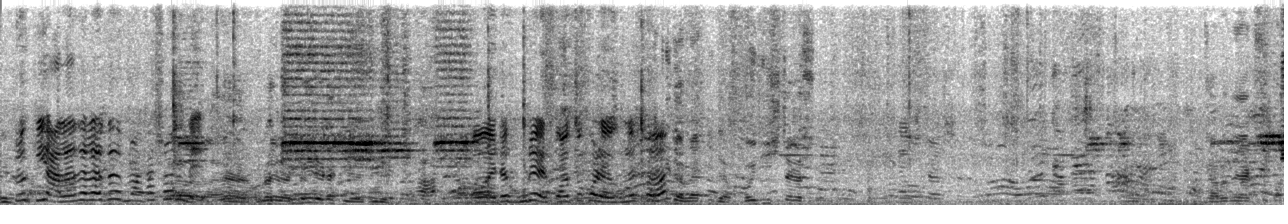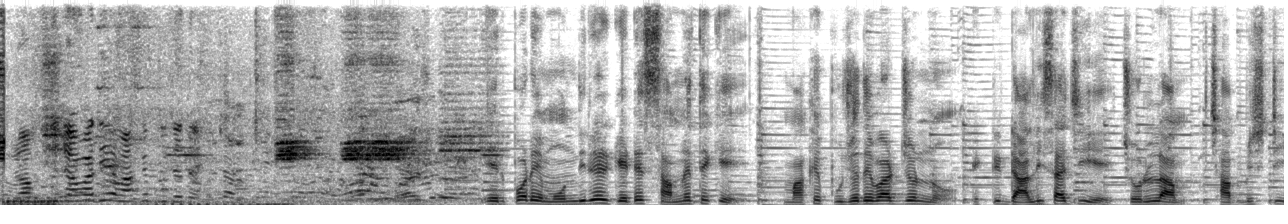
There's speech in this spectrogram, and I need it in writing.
দুটো কি আলাদা আলাদা ও এটা ঘুরে কত করে ওগুলো সব? পঁয়ত্রিশ টাকা এরপরে মন্দিরের গেটের সামনে থেকে মাকে পুজো দেওয়ার জন্য একটি ডালি সাজিয়ে চললাম ছাব্বিশটি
